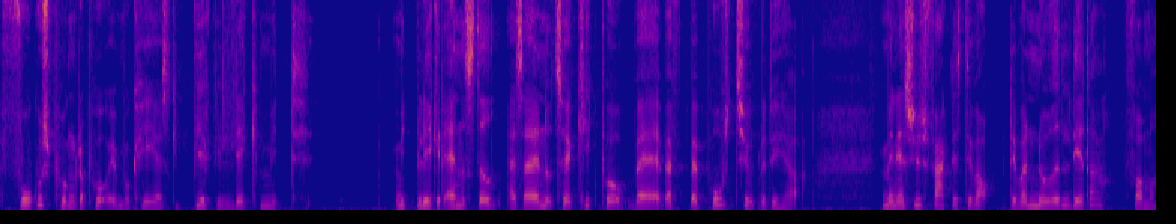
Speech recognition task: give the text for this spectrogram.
fokuspunkter på, at okay, jeg skal virkelig lægge mit, mit blik et andet sted. Altså, jeg er nødt til at kigge på, hvad, hvad, hvad er positivt ved det her. Men jeg synes faktisk, det var, det var noget lettere for mig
